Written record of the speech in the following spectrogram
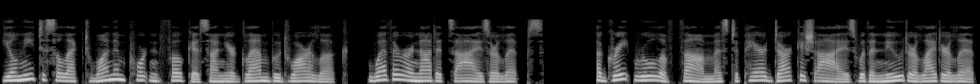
you'll need to select one important focus on your glam boudoir look, whether or not it's eyes or lips. A great rule of thumb is to pair darkish eyes with a nude or lighter lip,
